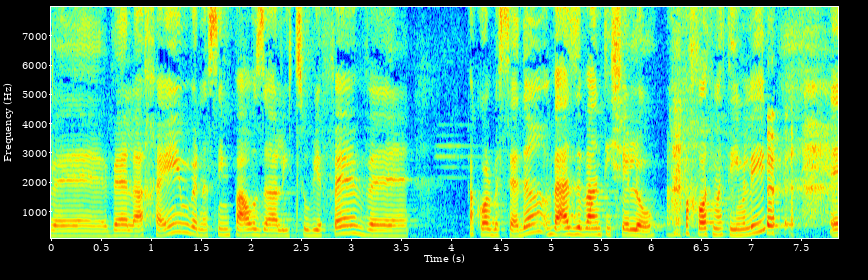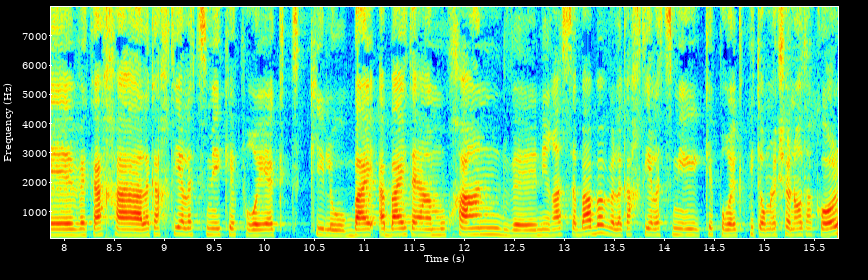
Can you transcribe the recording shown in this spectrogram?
ו- ואלה החיים, ונשים פאוזה על עיצוב יפה, והכל בסדר. ואז הבנתי שלא, פחות מתאים לי. אה, וככה לקחתי על עצמי כפרויקט, כאילו, בי- הבית היה מוכן ונראה סבבה, ולקחתי על עצמי כפרויקט פתאום לשנות הכל.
